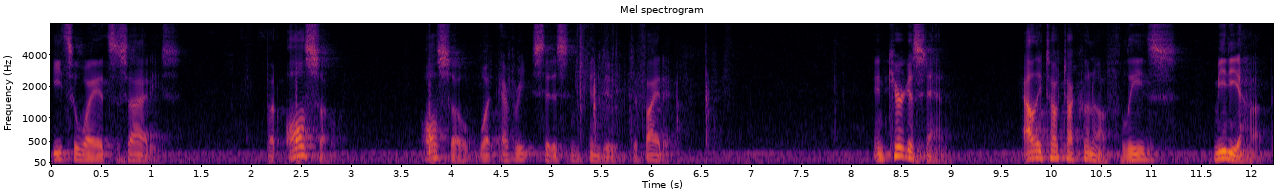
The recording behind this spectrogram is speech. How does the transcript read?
eats away at societies, but also, also what every citizen can do to fight it. In Kyrgyzstan, Ali Toktakunov leads Media Hub.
